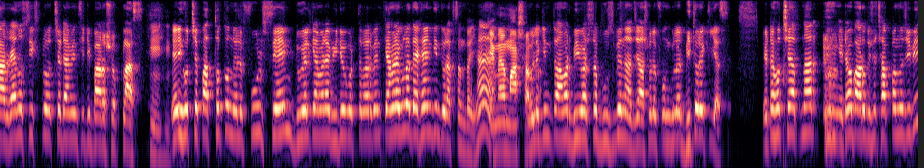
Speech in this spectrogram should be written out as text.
আর রেনো সিক্স প্রো হচ্ছে ডায়মেনসিটি বারোশো প্লাস এই হচ্ছে পার্থক্য নইলে full same dual camera video করতে পারবেন। ক্যামেরাগুলো দেখেন কিন্তু রাফসান ভাই হ্যাঁ? নইলে কিন্তু আমার ভিউয়ার্সরা বুঝবে না যে আসলে ফোনগুলোর ভিতরে কি আছে। এটা হচ্ছে আপনার এটাও বারো দুশো ছাপ্পান্ন জিবি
